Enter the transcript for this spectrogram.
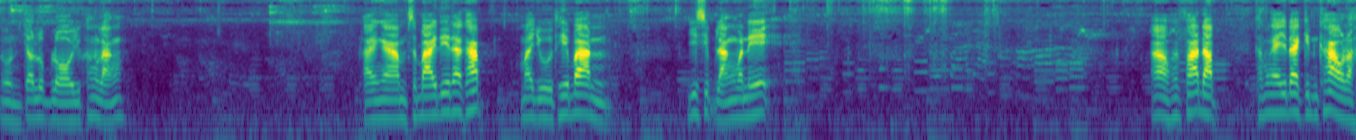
นู่นเจ้ารูปรออยู่ข้างหลังพลายงามสบายดีนะครับ มาอยู่ที่บ้าน 20 หลังวันนี้ อ้าวไฟฟ้าดับทำไงจะได้กินข้าวล่ะ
